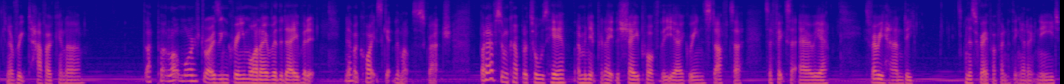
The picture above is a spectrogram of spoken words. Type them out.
kind of wreaked havoc, and uh, I put a lot of moisturising cream on over the day, but it never quite get them up to scratch. But I have some couple of tools here. I manipulate the shape of the uh, green stuff to, to fix that area. It's very handy. And to scrape off anything I don't need.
